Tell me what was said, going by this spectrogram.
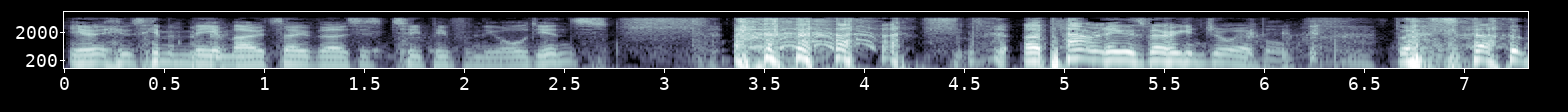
It, it was him and Miyamoto versus two people from the audience. Apparently, it was very enjoyable, but. Um,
